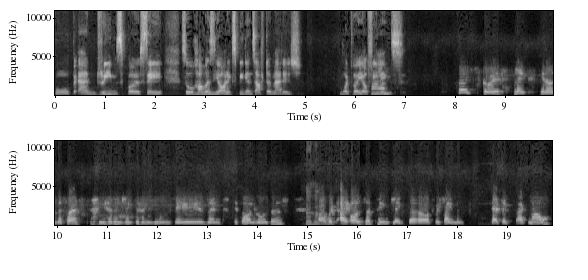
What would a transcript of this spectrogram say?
hope and dreams per se. So how was your experience after marriage? What were your um, feelings? um, it's good. Like you know the first year is like the honeymoon phase and it's all roses. Mm-hmm. uh, but i also think like the if i look at it back now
